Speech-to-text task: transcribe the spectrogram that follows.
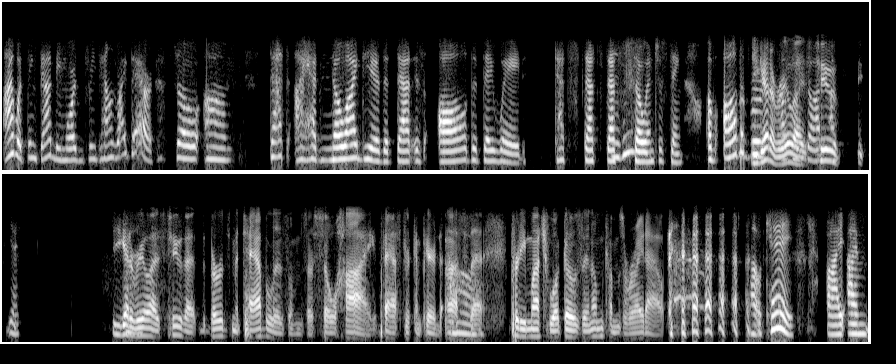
I would think that'd be more than three pounds right there. So um that I had no idea that that is all that they weighed. That's that's that's Mhm. so interesting. Of all the birds, you got to okay, realize so I'm- too I'm- yes. you got to realize too that the birds' metabolisms are so high, faster compared to us, Oh. that pretty much what goes in them comes right out. okay i i'm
